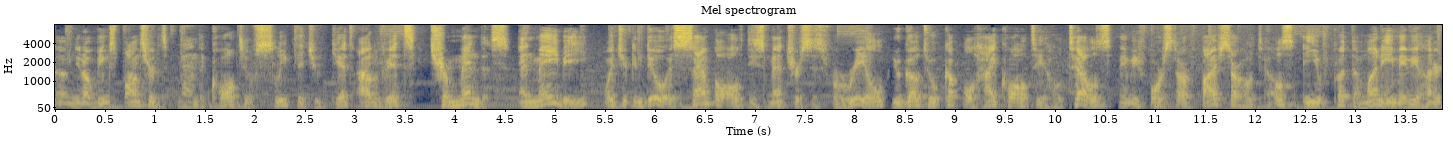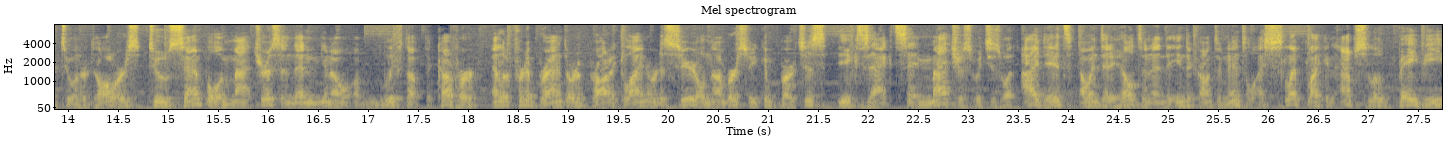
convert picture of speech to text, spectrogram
uh, you know, being sponsored. Man, the quality of sleep that you get out of it, tremendous. And maybe what you can do is sample all of these mattresses for real. You go to a couple high quality hotels, maybe four star, five star hotels, and you put the money, maybe $100, $200, to sample a mattress and then, you know, um, lift up the cover and look for the brand or the product line or the serial number so you can purchase the exact same mattress, which is what I did. I went to the Hilton and the Intercontinental. I slept like an absolute baby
